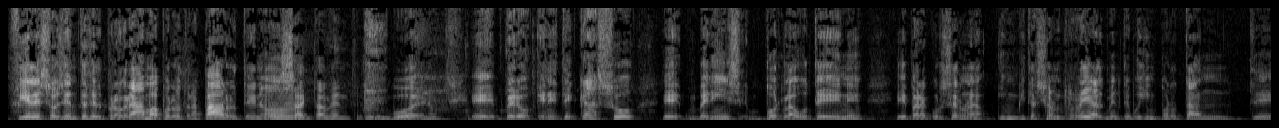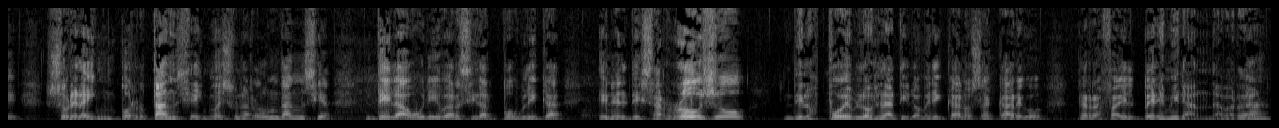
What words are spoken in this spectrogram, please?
Fieles oyentes del programa, por otra parte, ¿no? Exactamente. Bueno, eh, pero en este caso eh, venís por la UTN eh, para cursar una invitación realmente muy importante sobre la importancia, y no es una redundancia, de la universidad pública en el desarrollo de los pueblos latinoamericanos a cargo de Rafael Pérez Miranda, ¿verdad?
